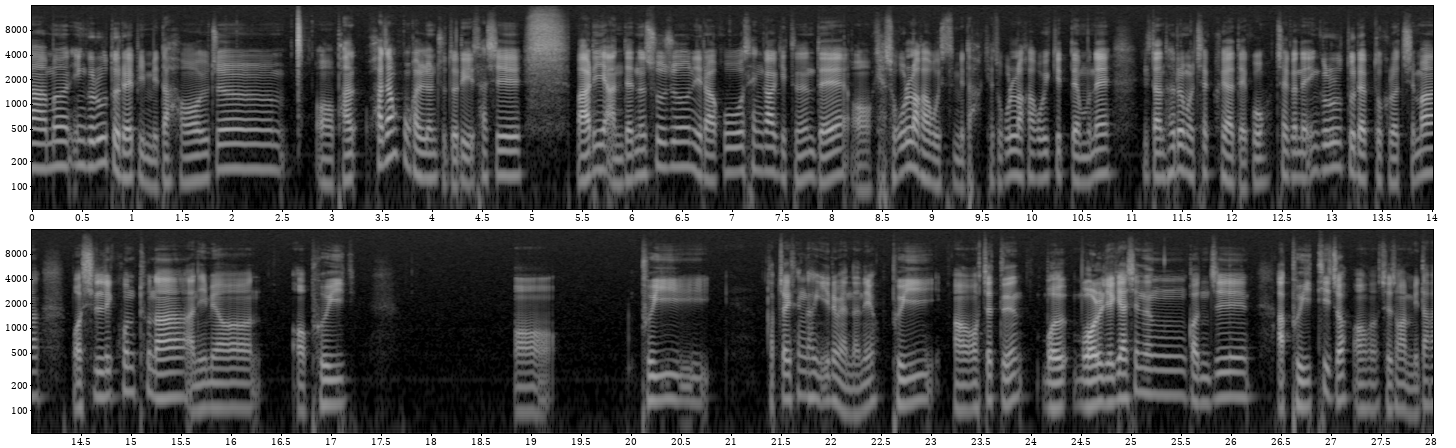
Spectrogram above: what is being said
다음은 잉그루드 랩입니다. 어, 요즘 어, 바, 화장품 관련주들이 사실 말이 안 되는 수준이라고 생각이 드는데 어, 계속 올라가고 있습니다. 계속 올라가고 있기 때문에 일단 흐름을 체크해야 되고 최근에 잉그루드 랩도 그렇지만 뭐 실리콘투나 아니면 어, V 어 V 갑자기 생각이 이름이 안 나네요. V 어, 어쨌든 뭐, 뭘 얘기하시는 건지 아 VT죠. 어, 죄송합니다.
